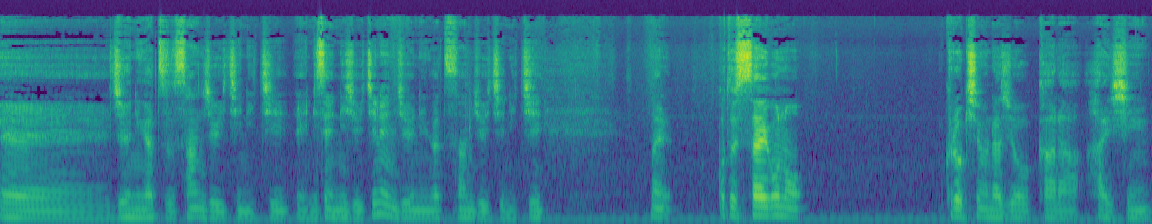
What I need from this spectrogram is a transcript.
えー、12月31日、えー、2021年12月31日、まあ、今年最後の黒騎士のラジオから配信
